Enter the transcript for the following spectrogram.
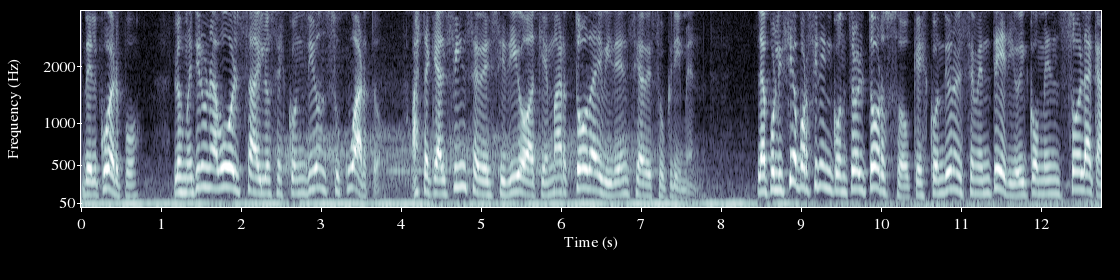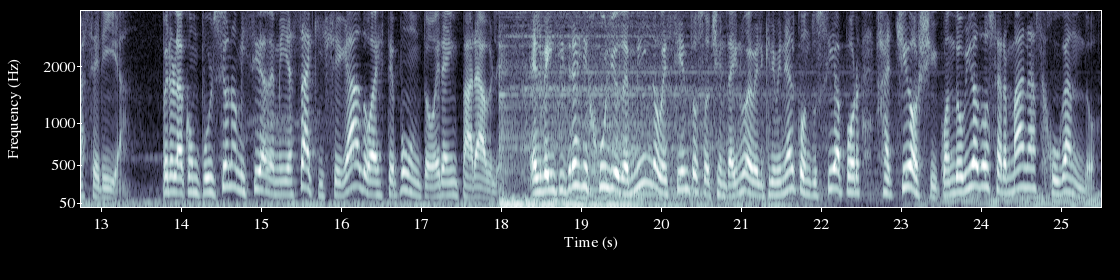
del cuerpo, los metió en una bolsa y los escondió en su cuarto, hasta que al fin se decidió a quemar toda evidencia de su crimen. La policía por fin encontró el torso que escondió en el cementerio y comenzó la cacería. Pero la compulsión homicida de Miyazaki, llegado a este punto, era imparable. El 23 de julio de 1989, el criminal conducía por Hachioshi cuando vio a dos hermanas jugando.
